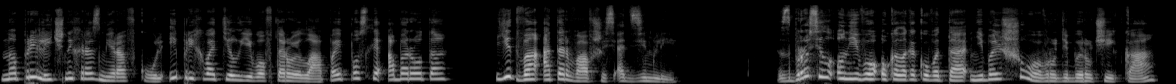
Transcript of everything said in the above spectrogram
но приличных размеров куль, и прихватил его второй лапой после оборота, едва оторвавшись от земли. Сбросил он его около какого-то небольшого вроде бы ручейка,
